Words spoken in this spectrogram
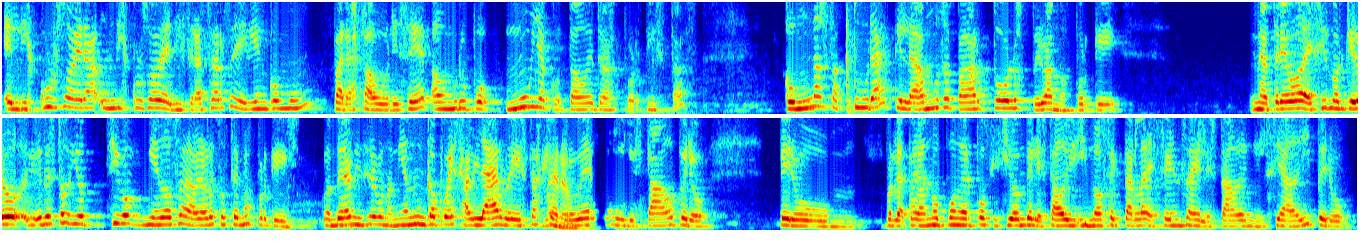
el discurso era un discurso de disfrazarse de bien común para favorecer a un grupo muy acotado de transportistas con una factura que la vamos a pagar todos los peruanos, porque me atrevo a decir, no quiero, de esto yo sigo miedosa de hablar de estos temas porque cuando era ministra de Economía nunca puedes hablar de estas controversias del Estado, pero, pero para, para, no poner posición del Estado y, y, no afectar la defensa del Estado en el CIADI, pero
